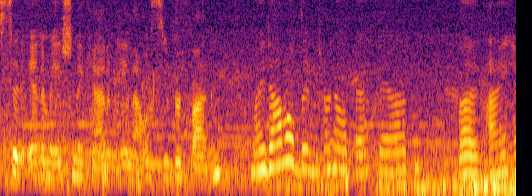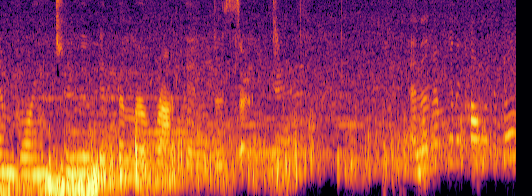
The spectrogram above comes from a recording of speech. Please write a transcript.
just did Animation Academy and that was super fun. My Donald didn't turn out that bad, but I am going to get the Moroccan dessert. And then I'm gonna call it a day.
